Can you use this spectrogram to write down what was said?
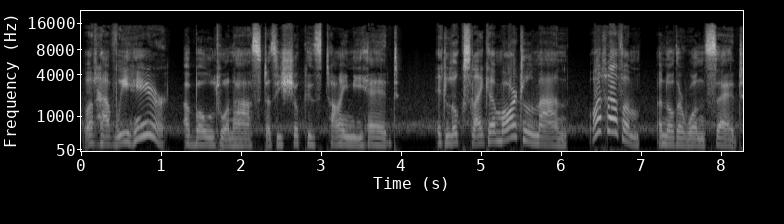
What have we here? a bold one asked as he shook his tiny head. It looks like a mortal man. What of him? another one said.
